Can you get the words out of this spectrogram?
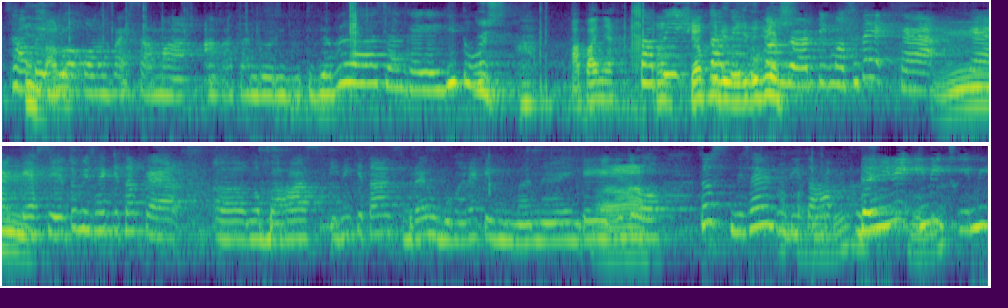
sampai gue confess sama angkatan 2013 yang kayak gitu Apanya? tapi Hah, siapa tapi 2013? bukan berarti maksudnya kayak kayak Hmm. case itu misalnya kita kayak eh, ngebahas ini kita sebenarnya hubungannya kayak gimana yang kayak gitu Ah. loh terus misalnya di tahap dan ini ini ini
